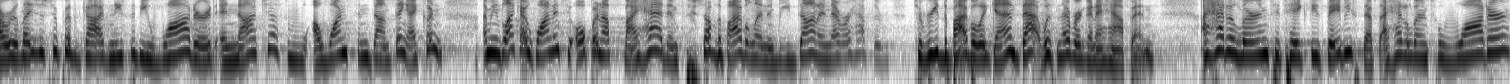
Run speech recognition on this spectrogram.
Our relationship with God needs to be watered and not just a once and done thing. I couldn't, I mean, like I wanted to open up my head and shove the Bible in and be done and never have to, to read the Bible again. That was never going to happen. I had to learn to take these baby steps. I had to learn to water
